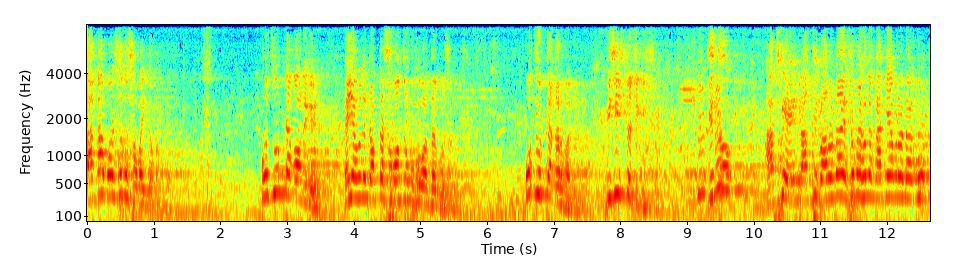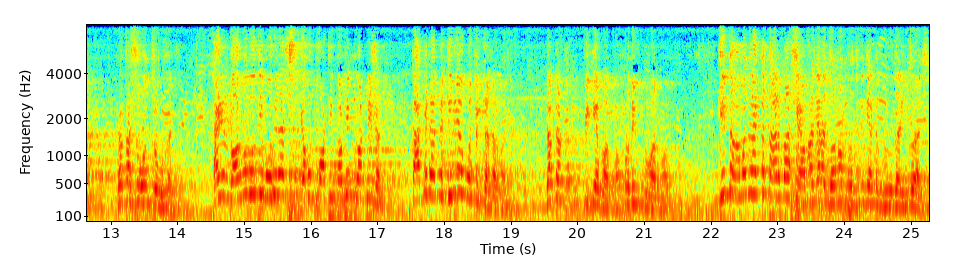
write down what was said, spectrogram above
টাকা পয়সা তো সবাই কামাই প্রচুর টাকা অনেকের। এই আমাদের ডক্টর সুমন্ত মুখোপাধ্যায় বসে প্রচুর টাকার মালিক, বিশিষ্ট চিকিৎসক। কিন্তু আজকে রাত্রি বারোটায় সময় হলে কাকে আমরা ডাকবো? ডক্টর সুমন্ত মুখার্জি একজন গর্ভবতী মহিলা যখন কঠিন কঠিন কন্ডিশন কাকে ডাকবে তিনিও প্রচুর টাকার মালিক। Doctor P K Barma Pradip Kumar Barma কিন্তু আমাদের একটা তার পাশে আমরা যারা জনপ্রতিনিধি, একটা গুরু দায়িত্ব আছে,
